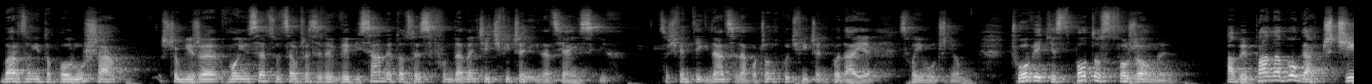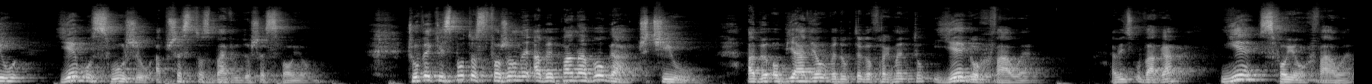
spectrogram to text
Bardzo mnie to porusza, szczególnie, że w moim sercu cały czas jest wypisane to, co jest w fundamencie ćwiczeń ignacjańskich, co święty Ignacy na początku ćwiczeń podaje swoim uczniom. Człowiek jest po to stworzony, aby Pana Boga czcił, Jemu służył, a przez to zbawił duszę swoją. Człowiek jest po to stworzony, aby Pana Boga czcił, aby objawiał według tego fragmentu Jego chwałę. A więc uwaga, nie swoją chwałę.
